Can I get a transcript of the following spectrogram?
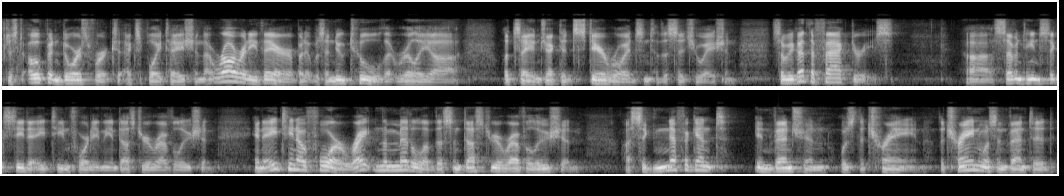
just opened doors for ex- exploitation that were already there, but it was a new tool that really, uh, let's say, injected steroids into the situation. So we got the factories. Uh, 1760 to 1840, the Industrial Revolution. In 1804, right in the middle of this Industrial Revolution, a significant invention was the train. The train was invented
